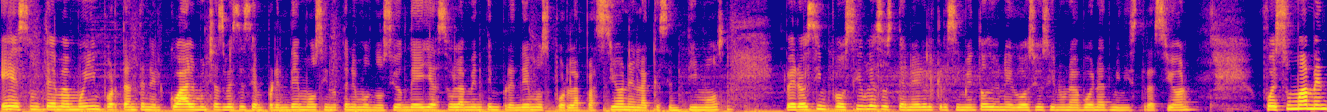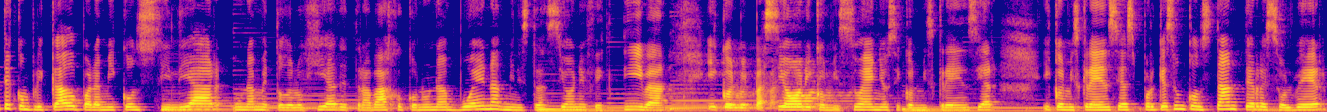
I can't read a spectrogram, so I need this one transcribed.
es un tema muy importante en el cual muchas veces emprendemos y no tenemos noción de ella, solamente emprendemos por la pasión en la que sentimos, pero es imposible sostener el crecimiento de un negocio sin una buena administración. Fue sumamente complicado para mí conciliar una metodología de trabajo con una buena administración efectiva y con mi pasión y con mis sueños y con mis creencias y con mis creencias porque es un constante resolver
